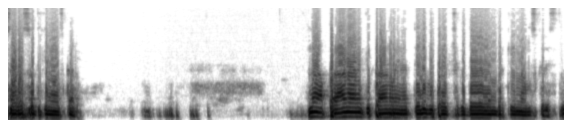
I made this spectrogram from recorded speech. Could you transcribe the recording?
సరస్వతికి నమస్కారం. నా ప్రాణానికి ప్రాణమైన తెలుగు ప్రేక్షక దేవులందరికీ నమస్కరిస్తూ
